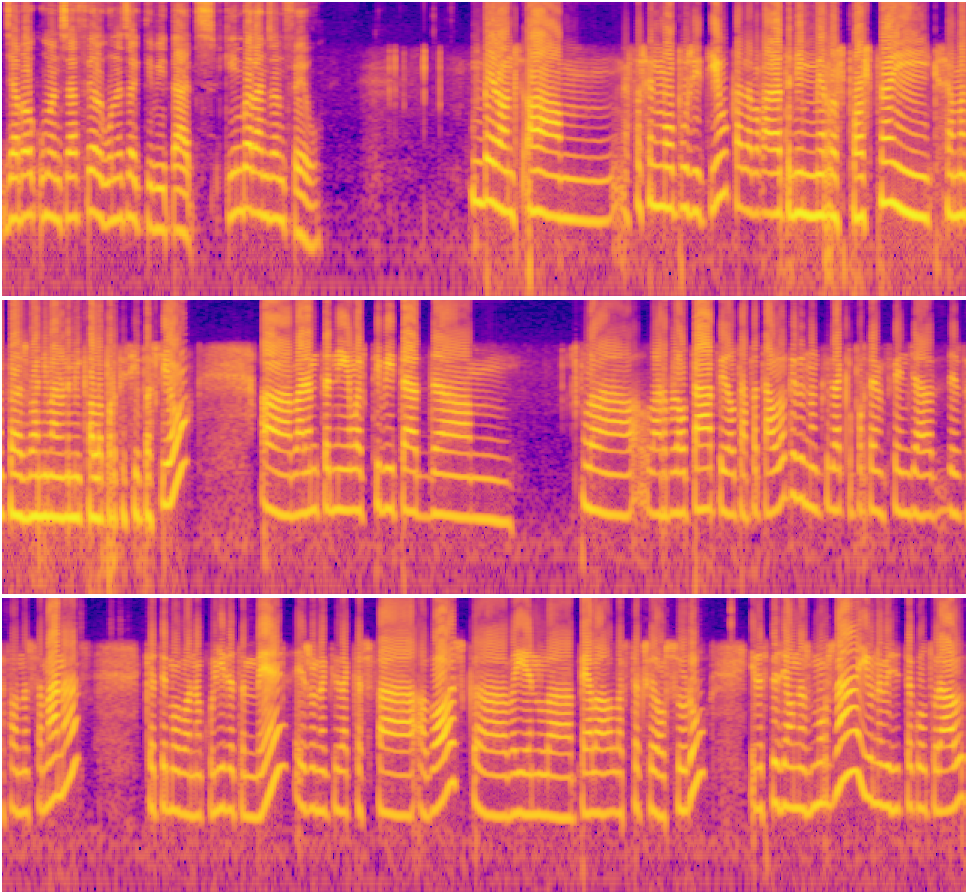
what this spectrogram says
ja vau començar a fer algunes activitats. Quin balanç en feu? Bé, doncs, um, està sent molt positiu, cada vegada tenim més resposta i sembla que es va animar una mica la participació. Uh, vàrem tenir l'activitat de um, l'arbre al tap i del tap a taula, que és una activitat que portem fent ja des de fa unes setmanes, que té molt bona acollida també. És una activitat que es fa a bosc, uh, veient la pela, l'extracció del suro, i després hi ha un esmorzar i una visita cultural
